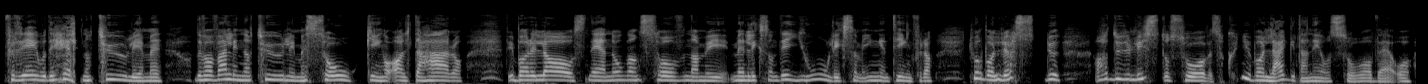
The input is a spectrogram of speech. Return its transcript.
For det er jo det helt naturlige med Det var veldig naturlig med soaking og alt det her. og Vi bare la oss ned. Noen ganger sovna vi, men liksom, det gjorde liksom ingenting. For du bare lyst, du, hadde du lyst til å sove, så kunne du bare legge deg ned og sove. Og,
